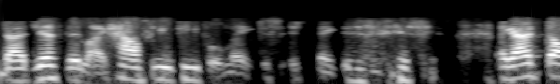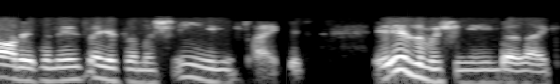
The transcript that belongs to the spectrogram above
digested like how few people make this make this decision. Like I thought it when they say it's a machine, it's like it's it is a machine, but like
